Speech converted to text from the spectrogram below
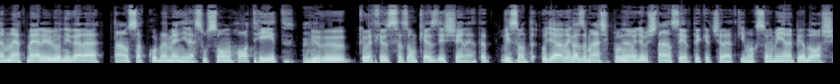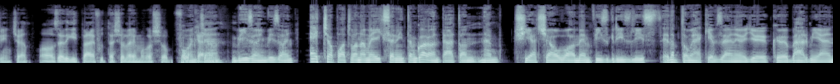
nem lehet mellélőni vele. Towns akkor már mennyi lesz? 26-7 uh-huh. jövő következő szezon kezdésénél? Tehát viszont ugye meg az a másik probléma, hogy a Towns értéket se lehet kimaxolni, mert jelen például az sincsen az eddigi pályafutás a legmagasabb fontján. Bizony, bizony. Egy csapat van, amelyik szerintem garantáltan nem siet sehova, a Memphis Grizzlies. Én nem tudom elképzelni, hogy ők bármilyen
